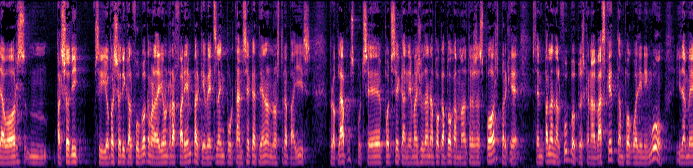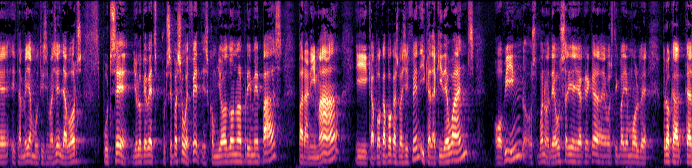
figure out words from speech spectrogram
Llavors, mm, per això dic, o sigui, jo per això dic al futbol que m'agradaria un referent perquè veig la importància que té en el nostre país. Però clar, doncs potser pot ser que anem ajudant a poc a poc amb altres esports perquè estem parlant del futbol, però és que en el bàsquet tampoc ho ha dit ningú i també, i també hi ha moltíssima gent. Llavors, potser, jo el que veig, potser per això ho he fet, és com jo dono el primer pas per animar i que a poc a poc es vagi fent i que d'aquí 10 anys o 20, o, bueno, 10 seria, ja crec que ho estic veient molt bé, però que, que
